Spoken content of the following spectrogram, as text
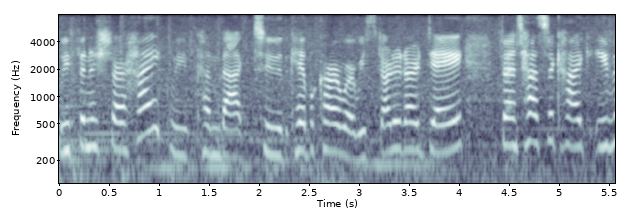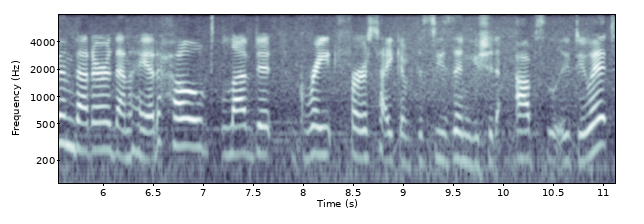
We finished our hike. We've come back to the cable car where we started our day. Fantastic hike, even better than I had hoped. Loved it. Great first hike of the season. You should absolutely do it.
